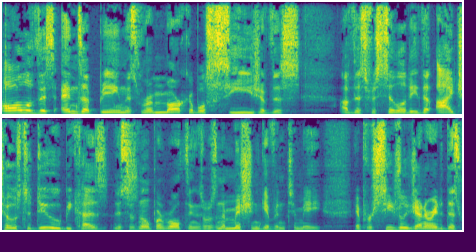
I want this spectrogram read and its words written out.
all of this ends up being this remarkable siege of this of this facility that I chose to do because this is an open world thing. This wasn't a mission given to me. It procedurally generated this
